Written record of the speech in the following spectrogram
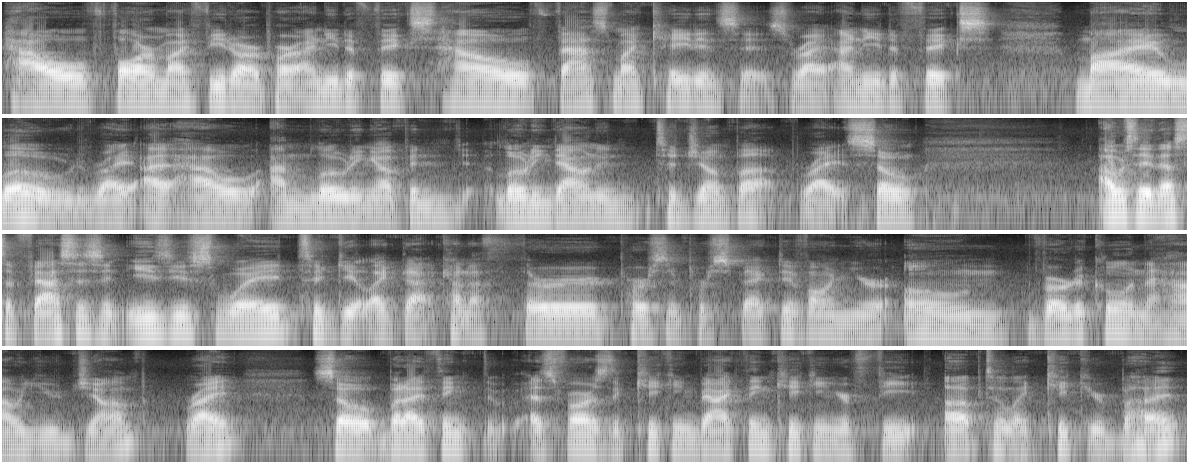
how far my feet are apart. I need to fix how fast my cadence is, right? I need to fix my load, right? I, how I'm loading up and loading down and to jump up, right? So I would say that's the fastest and easiest way to get like that kind of third person perspective on your own vertical and how you jump, right? So, but I think as far as the kicking back thing, kicking your feet up to like kick your butt,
